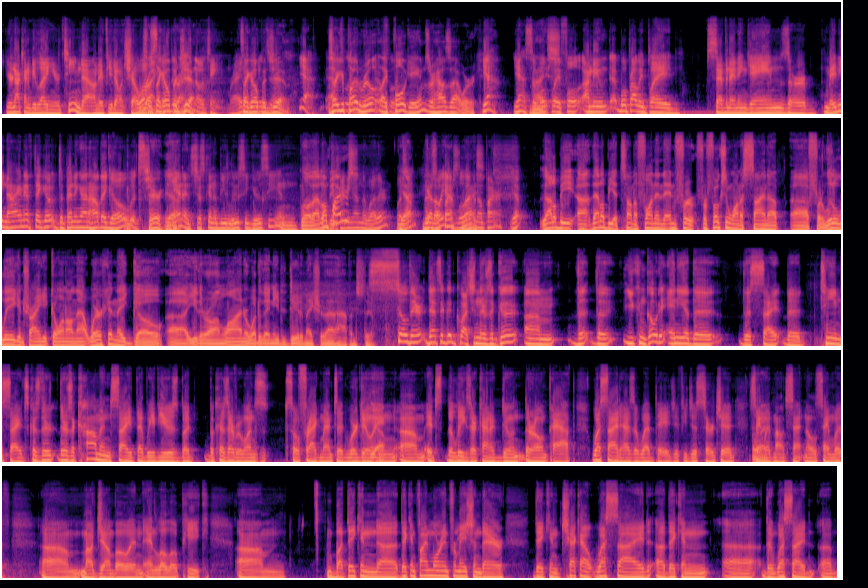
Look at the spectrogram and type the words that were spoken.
You're not going to be letting your team down if you don't show up. So it's like open gym. no team, right? It's like I mean, open just- gym. Yeah. So you absolutely, real, like full games, or how's that work? Yeah, yeah. So Nice. we'll play full. I mean, we'll probably play seven inning games or maybe nine if they go, depending on how they go. It's Sure, yeah. Again, it's just going to be loosey goosey and Well, that'll be depending on the weather. What's Yeah. that? Oh yeah, we'll have an umpire. Yep. That'll be uh, that'll be a ton of fun, and and for for folks who want to sign up uh, for Little League and try and get going on that, where can they go? Uh, either online or what do they need to do to make sure that happens too? So there, that's a good question. There's a good um, the the you can go to any of the the site the team sites because there there's a common site that we've used, but because everyone's so fragmented, we're doing um, it's the leagues are kind of doing their own path. West Side has a web page if you just search it. Same Right. with Mount Sentinel. Same with um, Mount Jumbo and, and Lolo Peak. Um, but they can uh, they can find more information there. They can check out West Side. Uh, they can uh, the West Side uh,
